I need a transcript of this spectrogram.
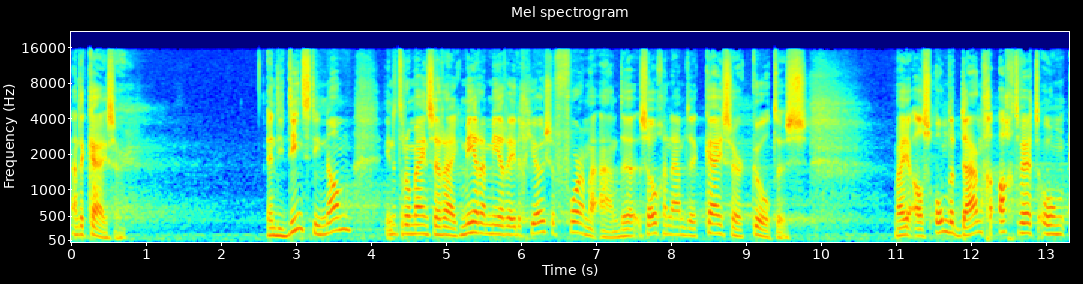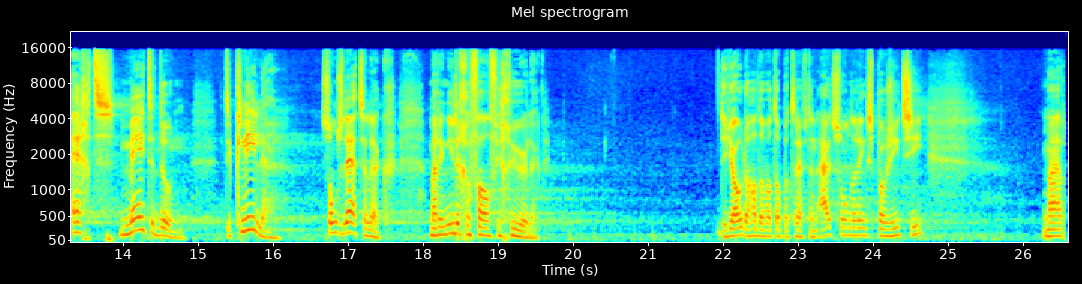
aan de keizer. En die dienst die nam in het Romeinse Rijk meer en meer religieuze vormen aan, de zogenaamde keizercultus. Waar je als onderdaan geacht werd om echt mee te doen, te knielen. Soms letterlijk, maar in ieder geval figuurlijk. De Joden hadden wat dat betreft een uitzonderingspositie. Maar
